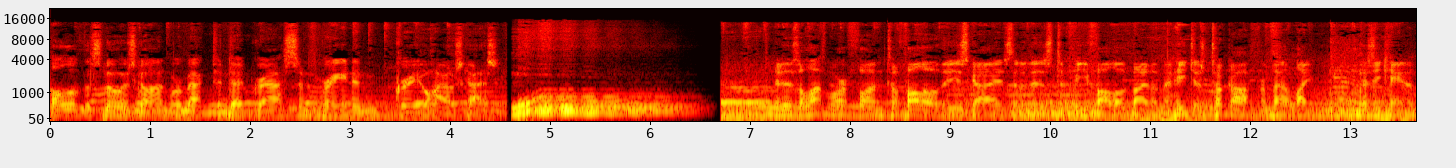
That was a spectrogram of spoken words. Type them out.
All of the snow is gone. We're back to dead grass and rain and gray Ohio skies. It is a lot more fun to follow these guys than it is to be followed by them. And he just took off from that light because he can.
